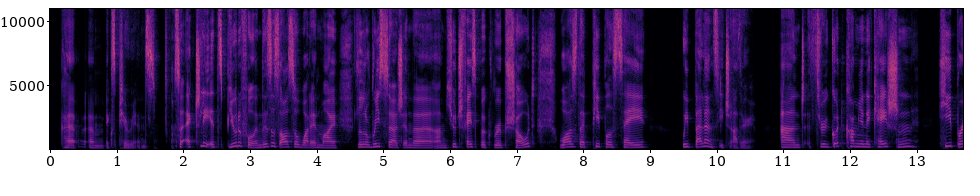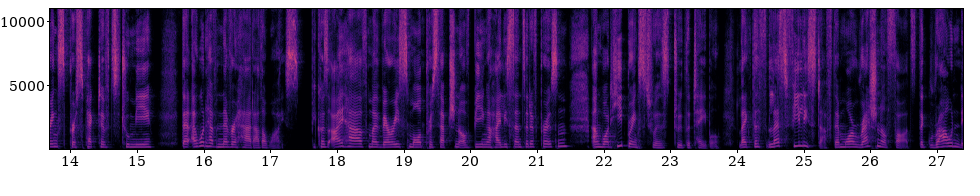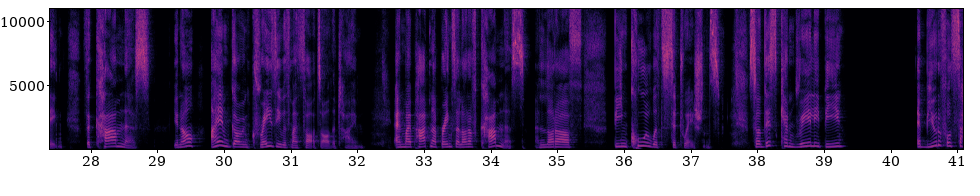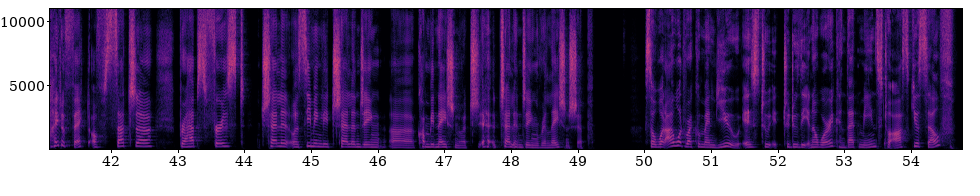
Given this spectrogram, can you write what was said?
um, experience. So actually, it's beautiful, and this is also what in my little research in the um, huge Facebook group showed was that people say we balance each other, and through good communication, he brings perspectives to me that I would have never had otherwise. Because I have my very small perception of being a highly sensitive person and what he brings to us to the table. Like the less feely stuff, the more rational thoughts, the grounding, the calmness. You know, I am going crazy with my thoughts all the time. And my partner brings a lot of calmness, a lot of being cool with situations. So this can really be a beautiful side effect of such a perhaps first challenge or seemingly challenging uh, combination or ch challenging relationship. So, what I would recommend you is to, to do the inner work, and that means to ask yourself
